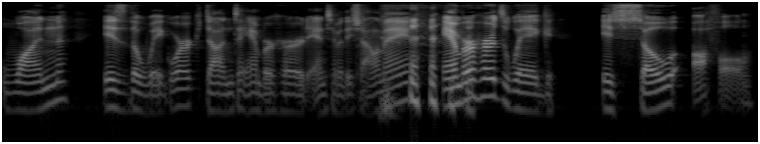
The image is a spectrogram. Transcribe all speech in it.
one is the wig work done to Amber Heard and Timothy Chalamet. Amber Heard's wig is so awful.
